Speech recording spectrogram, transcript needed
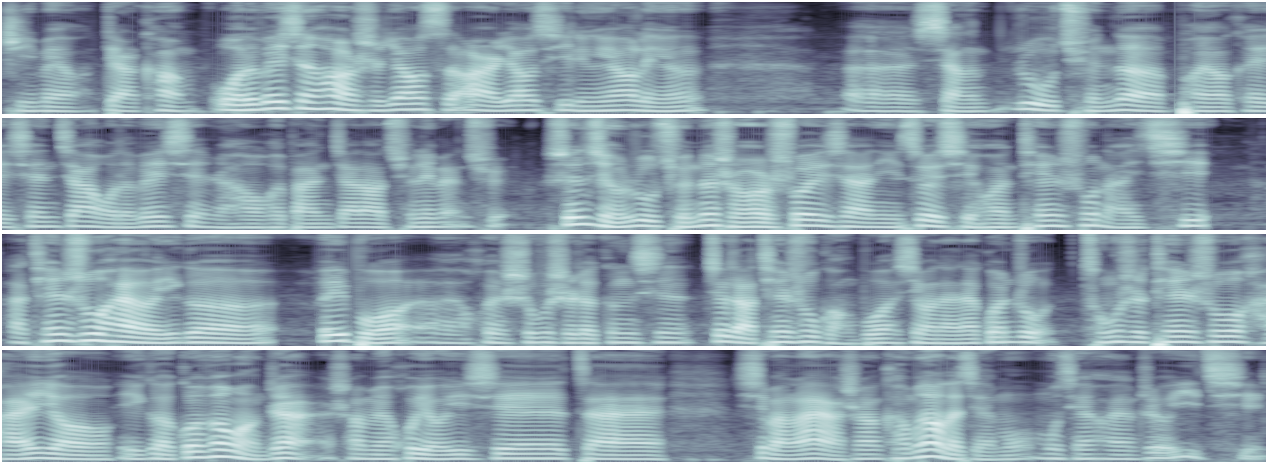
gmail 点 com，我的微信号是幺四二幺七零幺零，呃，想入群的朋友可以先加我的微信，然后会把你加到群里面去。申请入群的时候说一下你最喜欢天书哪一期啊？天书还有一个微博，呃，会时不时的更新，就叫天书广播，希望大家关注。同时，天书还有一个官方网站，上面会有一些在。喜马拉雅上看不到的节目，目前好像只有一期。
